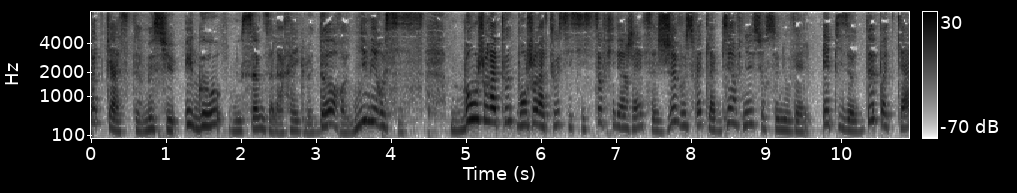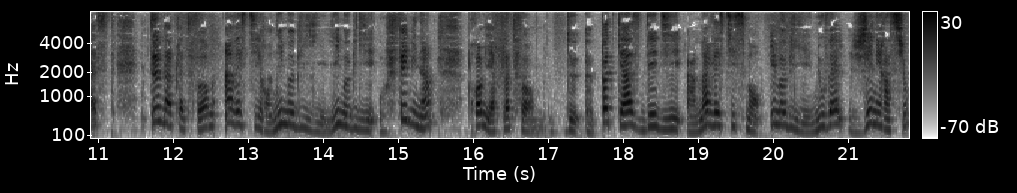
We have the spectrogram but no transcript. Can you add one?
podcast Monsieur Hugo. Nous sommes à la règle d'or numéro 6. Bonjour à toutes, bonjour à tous, ici Sophie Vergès. Je vous souhaite la bienvenue sur ce nouvel épisode de podcast de ma plateforme Investir en immobilier, l'immobilier au féminin, première plateforme de euh, podcast dédiée à l'investissement immobilier nouvelle génération,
